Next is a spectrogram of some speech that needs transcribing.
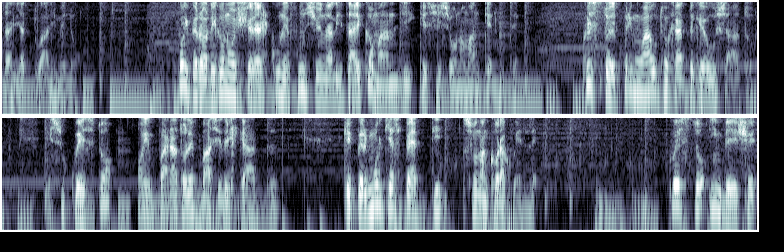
dagli attuali menu. Puoi però riconoscere alcune funzionalità e comandi che si sono mantenute. Questo è il primo AutoCAD che ho usato e su questo ho imparato le basi del CAD che per molti aspetti sono ancora quelle. Questo invece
